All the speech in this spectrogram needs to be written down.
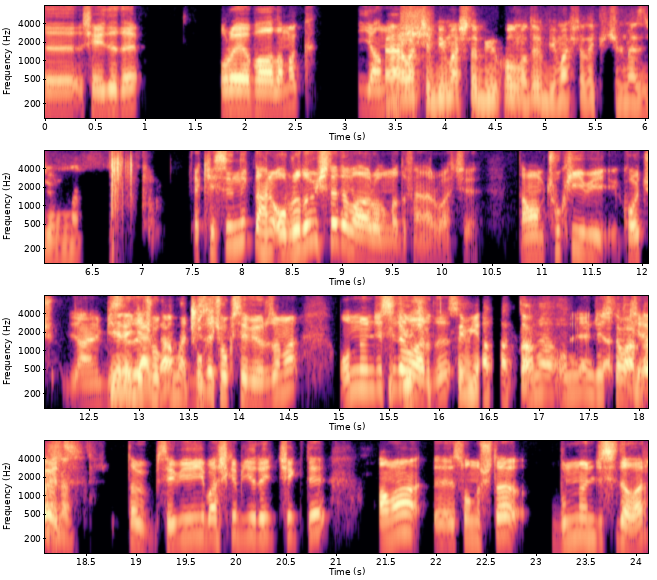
e, şeyde de oraya bağlamak yanlış. Fenerbahçe bir maçla büyük olmadı, bir maçla da küçülmez diyorum ben. Ya kesinlikle hani Obradovic'te de var olmadı Fenerbahçe. Tamam çok iyi bir koç. Yani biz de, de çok ama biz çok de iyi. çok seviyoruz ama onun öncesi de 2-3 vardı. seviye atlattı ama onun E, öncesi de vardı evet. aynen. Tabii seviyeyi başka bir yere çekti ama e, sonuçta bunun öncesi de var.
